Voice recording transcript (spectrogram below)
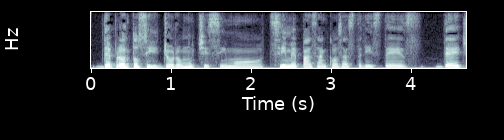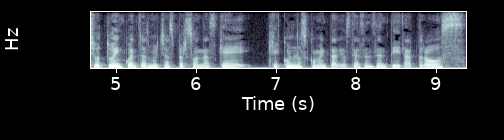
De pronto sí lloro muchísimo, sí me pasan cosas tristes. De hecho, tú encuentras muchas personas que, que con los comentarios te hacen sentir atroz.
